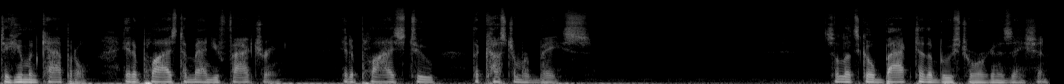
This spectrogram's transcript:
to human capital. It applies to manufacturing. It applies to the customer base. So let's go back to the booster organization.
